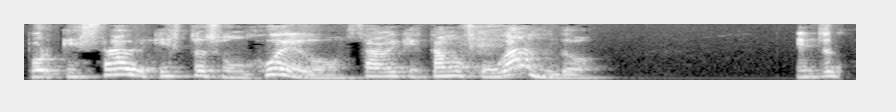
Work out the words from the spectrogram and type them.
porque sabe que esto es un juego, sabe que estamos jugando. Entonces,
